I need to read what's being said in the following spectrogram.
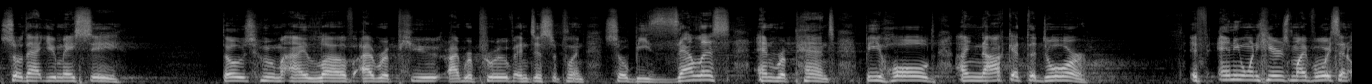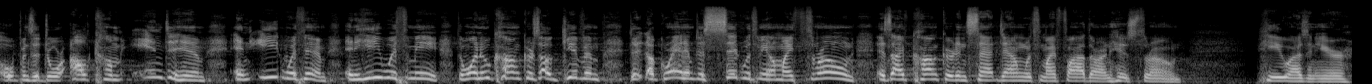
so that you may see. Those whom I love, I, repu- I reprove and discipline. So be zealous and repent. Behold, I knock at the door. If anyone hears my voice and opens the door, I'll come into him and eat with him, and he with me. The one who conquers, I'll give him, I'll grant him to sit with me on my throne as I've conquered and sat down with my Father on his throne. He who has an ear,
